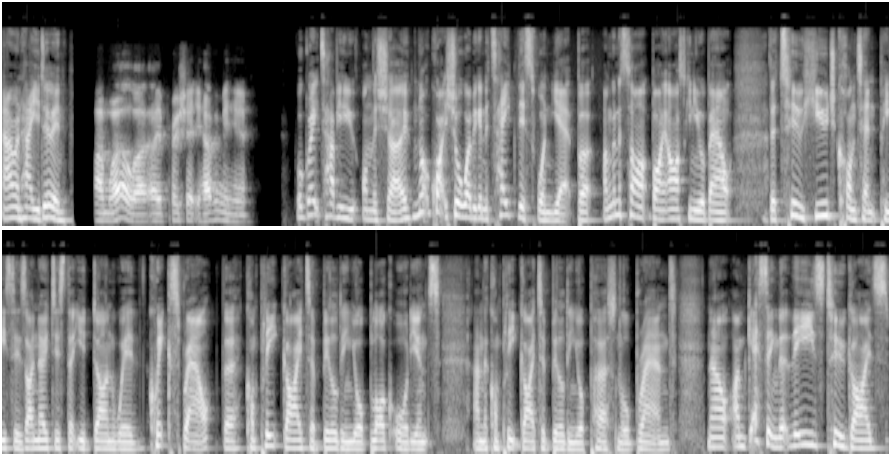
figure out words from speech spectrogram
Aaron, how you doing? I'm well. I appreciate you having me here. Well, great to have you on the show. Not quite sure where we're going to take this one yet, but I'm going to start by asking you about the two huge content pieces I noticed that you'd done with QuickSprout, the complete guide to building your blog audience and the complete guide to building your personal brand. Now, I'm guessing that these two guides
